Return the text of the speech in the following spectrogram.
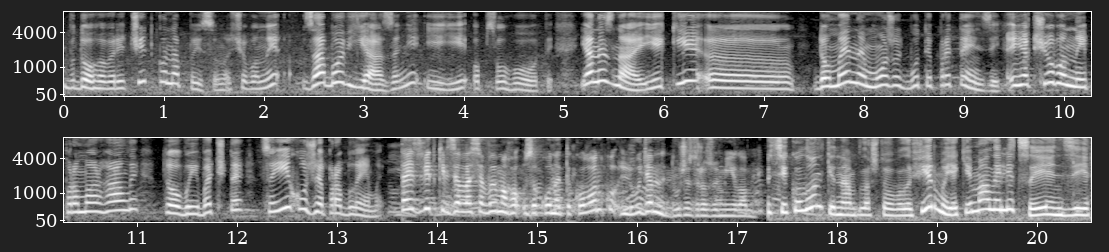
в договорі чітко написано, що вони зобов'язані її обслуговувати. Я не знаю, які е, до мене можуть бути претензії. І якщо вони проморгали, то вибачте, це їх уже проблеми. Та й звідки взялася вимога узаконити колонку, людям не дуже зрозуміло. Ці колонки нам влаштовували фірми, які мали ліцензії.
